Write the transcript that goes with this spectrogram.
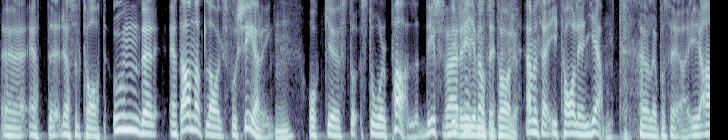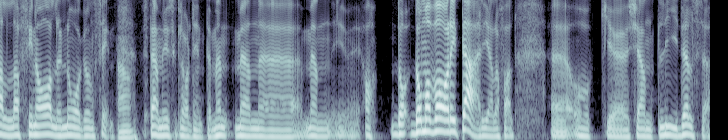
eh, ett resultat under ett annat lags forcering och eh, stå, står pall. Det, det Mm. Sverige finns mot Italien. Ja, men så här, Italien jämt, höll jag på att säga. I alla finaler någonsin. Ja. Det stämmer ju såklart inte, men, men, eh, men ja, de, de har varit där i alla fall eh, och känt lidelse.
